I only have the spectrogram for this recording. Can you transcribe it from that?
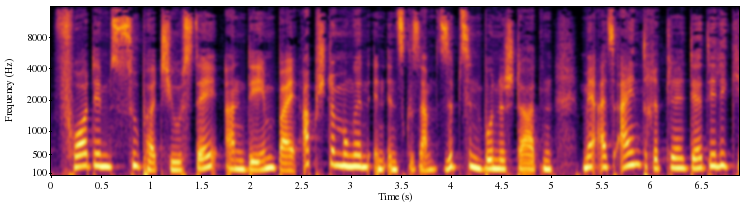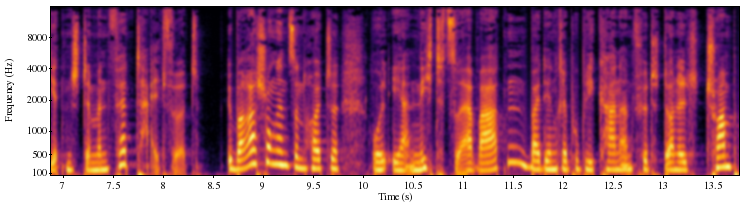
vor dem Super Tuesday, an dem bei Abstimmungen in insgesamt 17 Bundesstaaten mehr als ein Drittel der Delegiertenstimmen verteilt wird. Überraschungen sind heute wohl eher nicht zu erwarten. Bei den Republikanern führt Donald Trump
